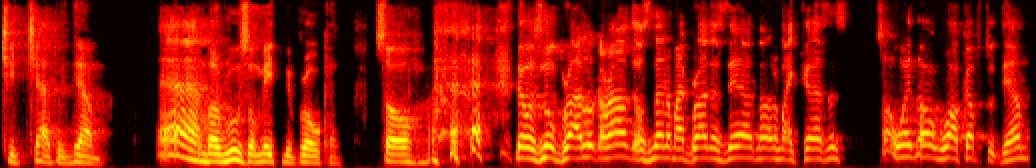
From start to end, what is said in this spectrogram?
chit chat with them. Eh, but rules are made to be broken. So there was no brother look around. There was none of my brothers there, none of my cousins. So I went on, walk up to them,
